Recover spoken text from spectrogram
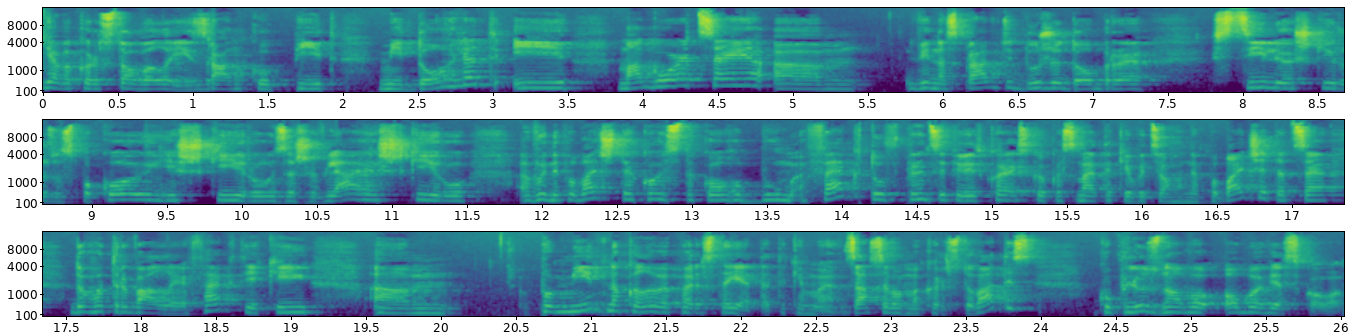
Я використовувала її зранку під мій догляд, і Mugwort цей ем, він насправді дуже добре зцілює шкіру, заспокоює шкіру, заживляє шкіру. Ви не побачите якогось такого бум-ефекту. В принципі, від корейської косметики ви цього не побачите. Це довготривалий ефект, який ем, помітно, коли ви перестаєте такими засобами користуватись. Куплю знову обов'язково.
